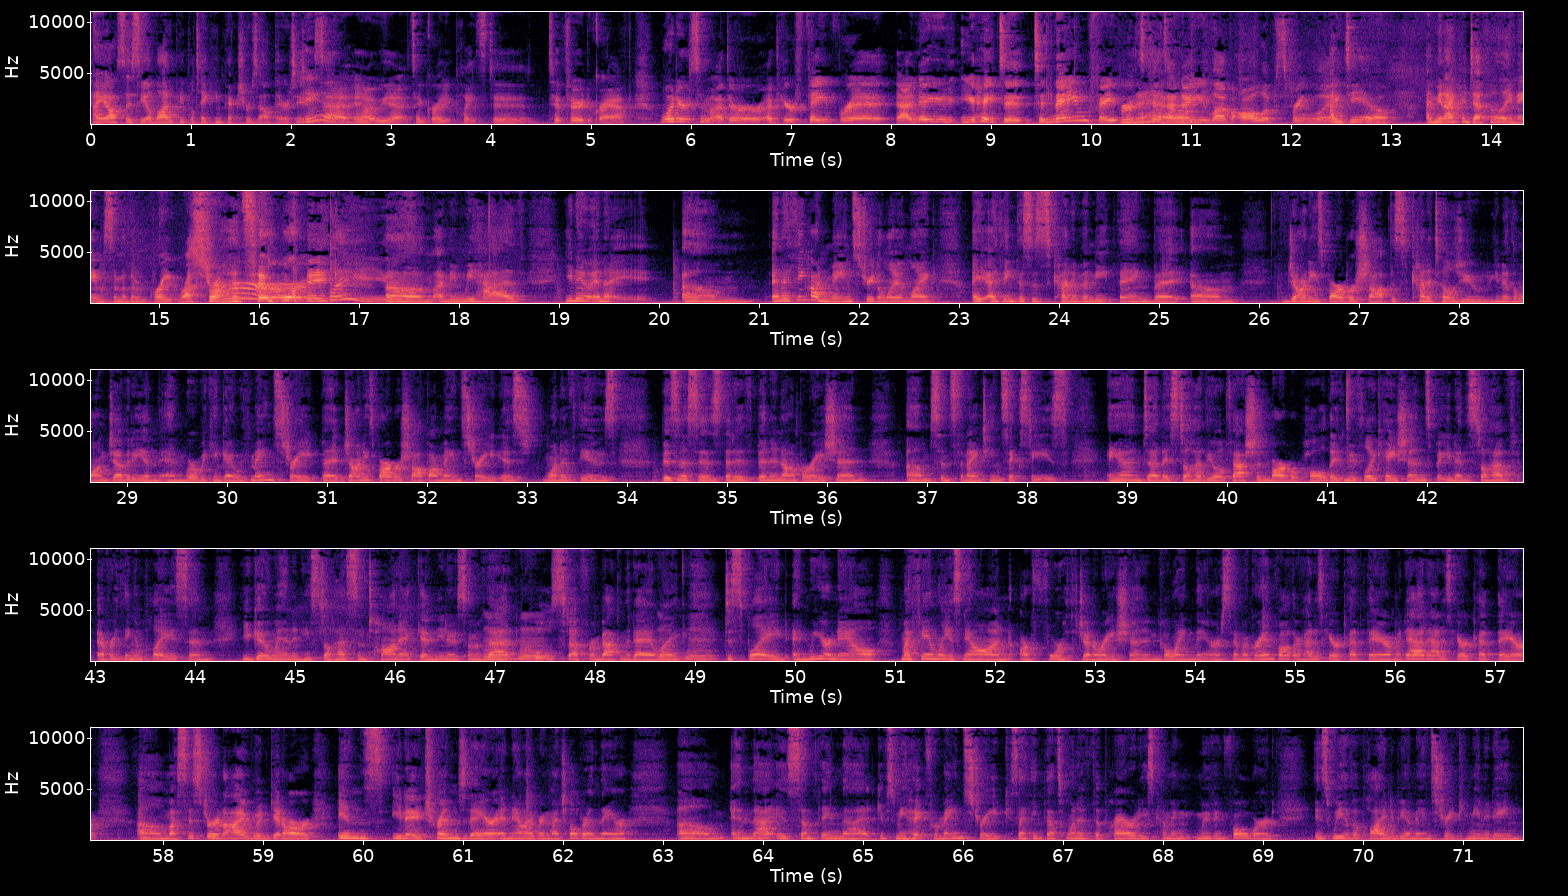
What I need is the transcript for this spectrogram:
i also see a lot of people taking pictures out there too so. Yeah, oh yeah, it's a great place to to photograph. What are some other of your favorite? I know you you hate to to name favorites because I know you love all of Spring Lake. I do. I mean, I could definitely name some of the great restaurants. Sure, like, please. Um, I mean, we have, you know, and I, um, and I think on Main Street alone, like, I, I think this is kind of a neat thing, but um, Johnny's Barber Shop. This kind of tells you, you know, the longevity and, and where we can go with Main Street. But Johnny's Barber Shop on Main Street is one of those businesses that have been in operation um, since the 1960s. And uh, they still have the old fashioned barber pole. They've moved locations, but you know, they still have everything in place. And you go in, and he still has some tonic and you know, some of that cool stuff from back in the day, like displayed. And we are now, my family is now on our fourth generation going there. So my grandfather had his haircut there, my dad had his haircut there. Um, my sister and I would get our ends, you know, trimmed there, and now I bring my children there. Um, and that is something that gives me hope for Main Street because I think that's one of the priorities coming moving forward is we have applied to be a Main Street community.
